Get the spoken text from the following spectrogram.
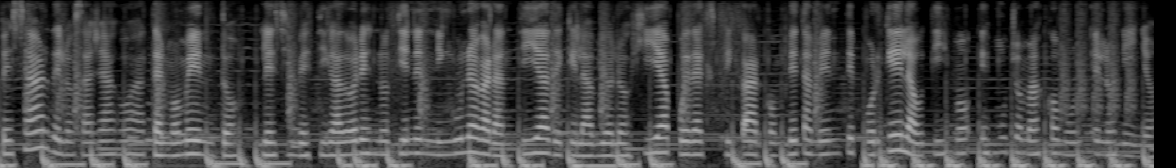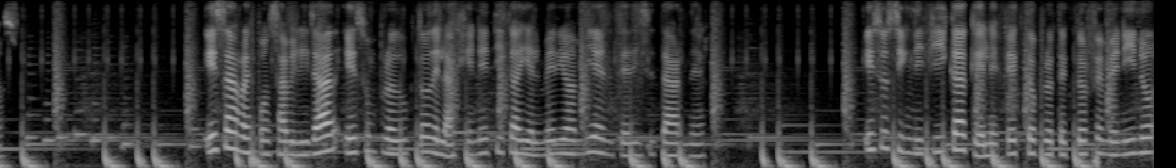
Pesar de los hallazgos hasta el momento, los investigadores no tienen ninguna garantía de que la biología pueda explicar completamente por qué el autismo es mucho más común en los niños. Esa responsabilidad es un producto de la genética y el medio ambiente, dice Turner. Eso significa que el efecto protector femenino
